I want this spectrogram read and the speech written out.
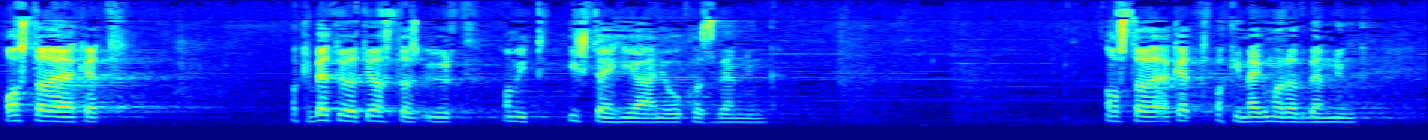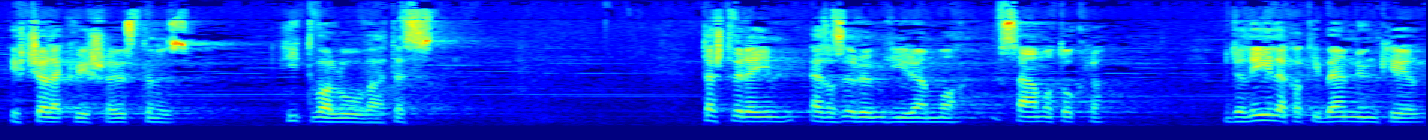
Azt a lelket, aki betölti azt az űrt, amit Isten hiánya okoz bennünk. Azt a lelket, aki megmarad bennünk, és cselekvésre ösztönöz, hitvallóvá tesz. Testvéreim, ez az örömhírem ma számotokra, hogy a lélek, aki bennünk él,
